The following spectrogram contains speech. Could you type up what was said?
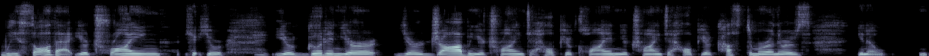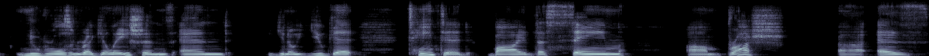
we saw that you're trying you're you're good in your your job and you're trying to help your client you're trying to help your customer and there's you know new rules and regulations and you know you get tainted by the same um, brush uh, as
